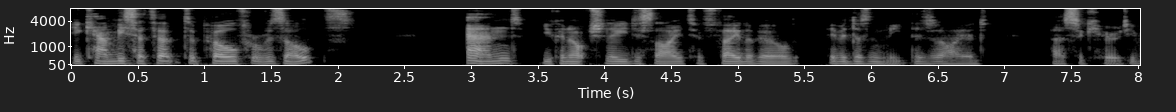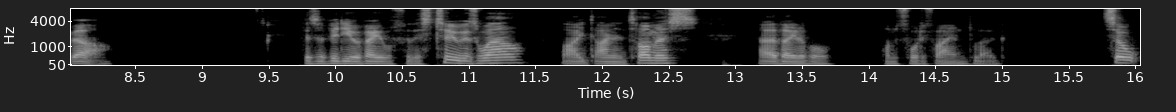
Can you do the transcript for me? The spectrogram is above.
It can be set up to poll for results, and you can optionally decide to fail a build if it doesn't meet the desired uh, security bar. There's a video available for this too as well by Dylan Thomas, uh, available on Fortify Unplugged. So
